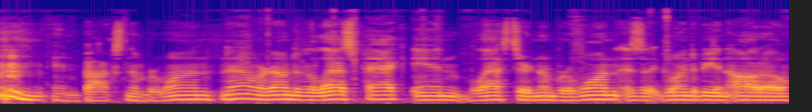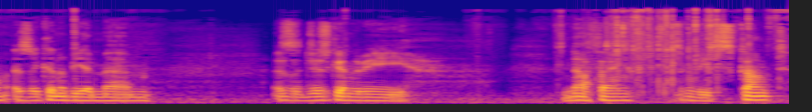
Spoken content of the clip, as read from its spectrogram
in box number one. Now we're down to the last pack in blaster number one. Is it going to be an auto? Is it going to be a mem? Is it just going to be nothing? It's going to be skunked.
